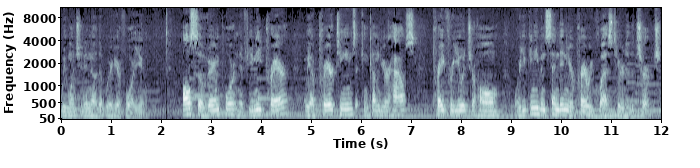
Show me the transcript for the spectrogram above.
we want you to know that we're here for you. Also, very important, if you need prayer, we have prayer teams that can come to your house, pray for you at your home, or you can even send in your prayer request here to the church.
